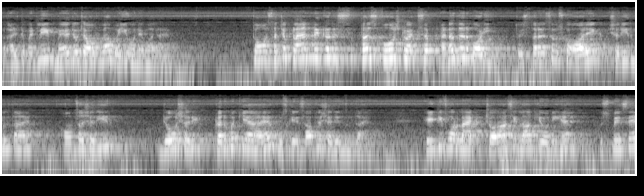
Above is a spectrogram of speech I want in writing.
पर अल्टीमेटली मैं जो चाहूँगा वही होने वाला है। तो such a plan maker thus force to accept another body तो इस तरह से उसको और एक शरीर मिलता है। कौन सा शरीर? जो शरीर, कर्म किया है, उसके हिसाब से शरीर मिलता है। 84 लाख चौरासी लाख योनि है। उसमें से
